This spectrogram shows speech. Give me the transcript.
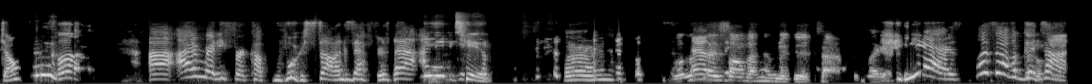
Don't look. Uh, I'm ready for a couple more songs after that. I need Me to get too. All right. Well, let's play a song about having a good time. Like, some- Yes, let's have a good time.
